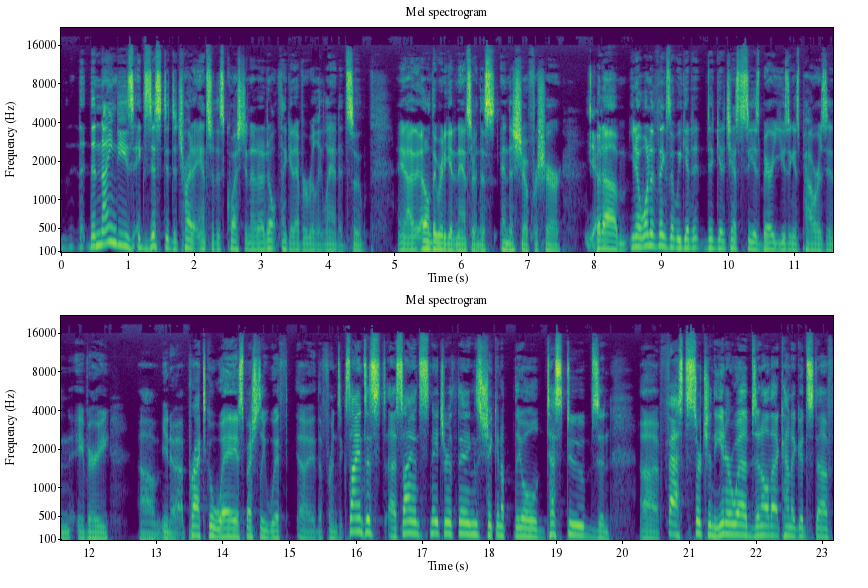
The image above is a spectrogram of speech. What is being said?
the, the '90s existed to try to answer this question, and I don't think it ever really landed. So, you know, I don't think we're gonna get an answer in this in this show for sure. Yeah. But um, you know, one of the things that we get did get a chance to see is Barry using his powers in a very um, you know, a practical way, especially with uh, the forensic scientist, uh, science nature of things, shaking up the old test tubes and uh, fast searching the interwebs and all that kind of good stuff.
